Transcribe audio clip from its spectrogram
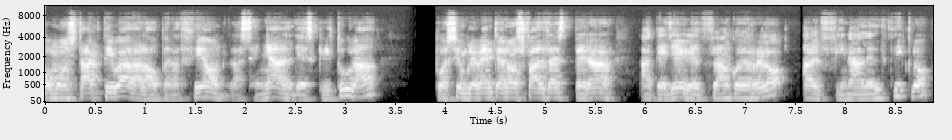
Como está activada la operación, la señal de escritura, pues simplemente nos falta esperar a que llegue el flanco de reloj al final del ciclo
